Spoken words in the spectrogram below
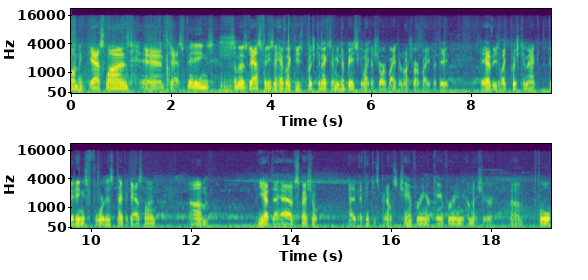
on the gas lines and gas fittings. Some of those gas fittings, they have like these push connects. I mean, they're basically like a SharkBite. They're not SharkBite, but they, they have these like push connect fittings for this type of gas line. Um, you have to have special, I, I, think it's pronounced chamfering or camfering. I'm not sure, um, tool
